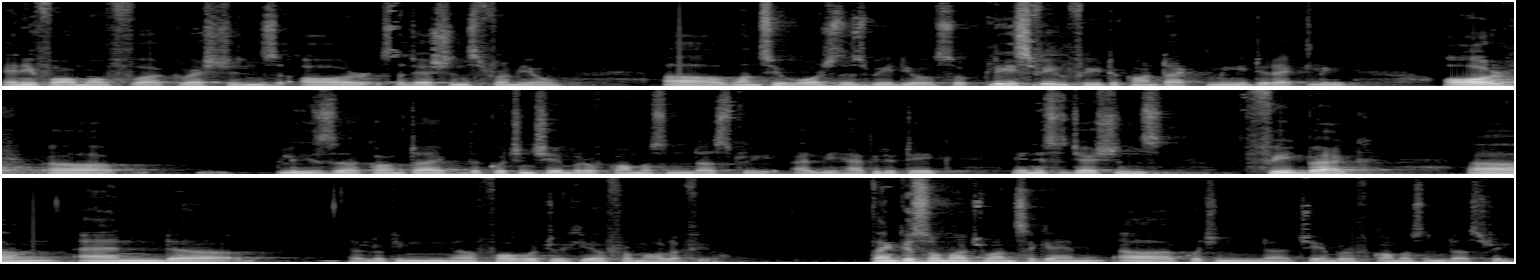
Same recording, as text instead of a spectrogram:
any form of uh, questions or suggestions from you uh, once you watch this video. So please feel free to contact me directly or uh, please uh, contact the Cochin Chamber of Commerce and Industry. I'll be happy to take any suggestions, feedback um, and uh, looking forward to hear from all of you. Thank you so much once again, Cochin Chamber of Commerce and Industry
